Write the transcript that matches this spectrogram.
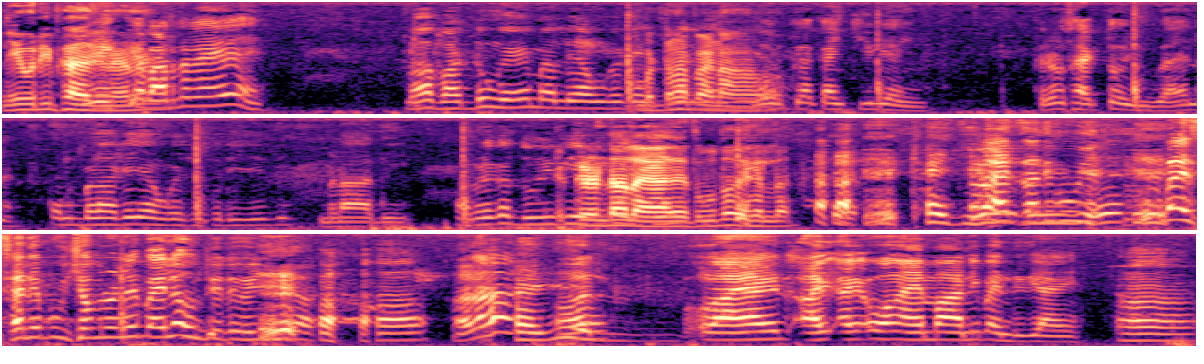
ਨਹੀਂ ਉਰੀ ਫੈਲ ਦੇਣਾ ਕੇ ਵੱਢ ਦੇਵੇ ਮੈਂ ਵੱਢੂਗੇ ਮੈਂ ਲਿਆਉਂਗਾ ਕਿ ਵੱਢਣਾ ਪੈਣਾ। ਹੋਰ ਕਿਆ ਕੈਂਚੀ ਲਿਆਈ ਫਿਰ ਉਹ ਸੈੱਟ ਹੋ ਜਾਊਗਾ ਇਹਨ ਤੈਨੂੰ ਬਣਾ ਕੇ ਜਾਊਂਗਾ ਛਤਰੀ ਜੀ ਦੀ ਬਣਾ ਦੀ। ਆਪਣੇ ਕੋਲ ਦੂਈ ਵੀ ਕਰੰਡਾ ਲਾਇਆ ਦੇ ਤੂੰ ਤਾਂ ਦੇਖ ਲੈ। ਕੈਂਚੀ ਪੈਸਾ ਦੀ ਪੂਛ ਪੈਸਾ ਦੇ ਪੂਛ ਮਰੋਂ ਪਹਿਲਾਂ ਹੁੰਦੀ ਤੇ ਜੀ ਹਾਂ। ਹਨਾ? ਹੈਗੀ ਆ। ਉਹ ਆਏ ਆਏ- ਉਹ ਆਏ ਮਾਰ ਨਹੀਂ ਪੈਂਦੀ ਦੀ ਆਏ ਹਾਂ।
